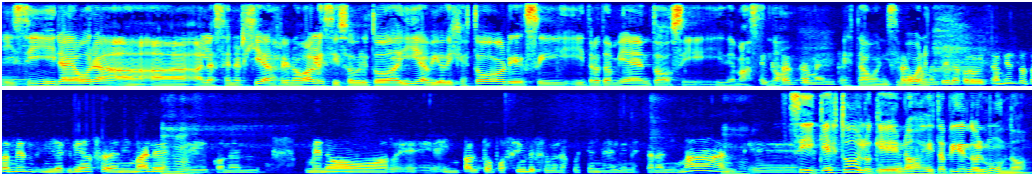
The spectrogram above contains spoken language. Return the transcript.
y sí, ir ahora a, las energías renovables y sobre todo ahí a biodigestores y, tratamientos y, demás, ¿no? Exactamente. Está buenísimo. Exactamente, el aprovechamiento también y la crianza de animales eh, con el menor eh, impacto posible sobre las cuestiones de bienestar animal. sí, que es todo lo que nos está pidiendo el mundo.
